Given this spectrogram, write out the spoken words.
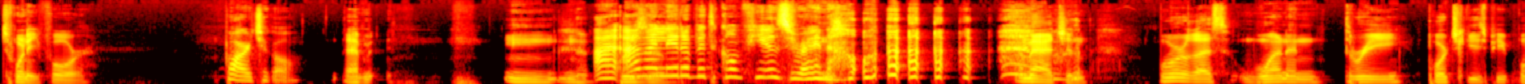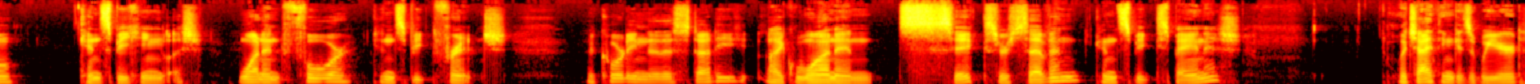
24. Portugal. That m- Mm, no, I, I'm a little bit confused right now. Imagine more or less one in three Portuguese people can speak English, one in four can speak French. According to this study, like one in six or seven can speak Spanish, which I think is weird.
